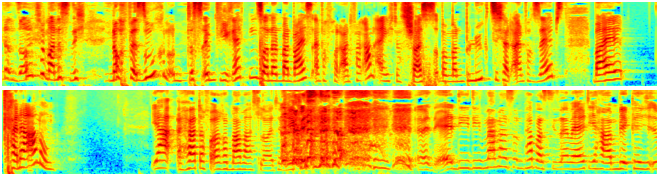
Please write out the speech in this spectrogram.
dann sollte man es nicht noch versuchen und das irgendwie retten, sondern man weiß einfach von Anfang an eigentlich, dass es scheiße ist, aber man belügt sich halt einfach selbst, weil, keine Ahnung, ja, hört auf eure Mamas, Leute, wirklich. die, die Mamas und Papas dieser Welt, die haben wirklich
